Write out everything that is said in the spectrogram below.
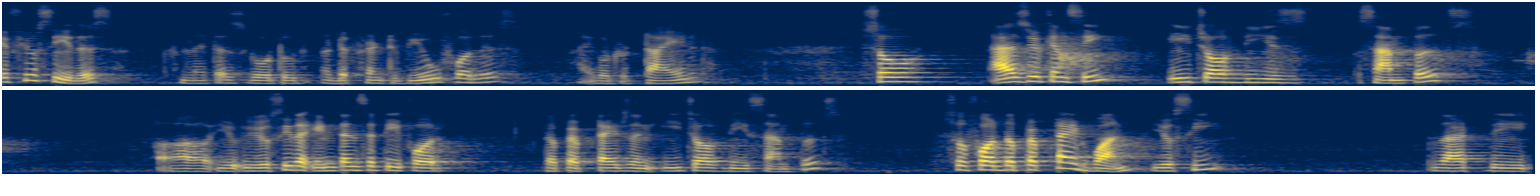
if you see this let us go to a different view for this I go to tiled. So, as you can see each of these samples uh, you, you see the intensity for the peptides in each of these samples. So, for the peptide 1 you see that the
